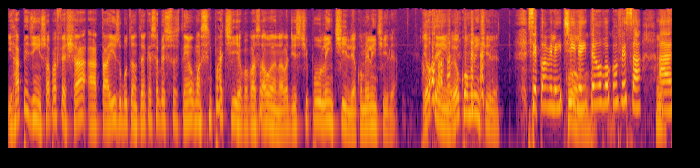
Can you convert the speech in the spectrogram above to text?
E rapidinho, só para fechar, a Thaís do Butantan quer saber se você tem alguma simpatia para passar o ano. Ela diz tipo lentilha, comer lentilha. Eu tenho, eu como lentilha. Você come lentilha? Como? Então eu vou confessar. Hum. A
